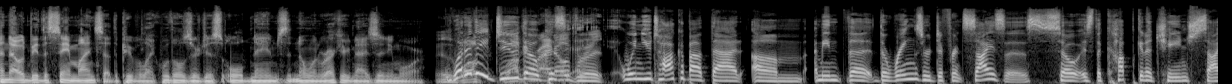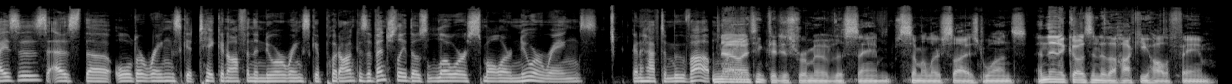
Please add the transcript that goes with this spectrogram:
And that would be the same mindset that people are like, well, those are just old names that no one recognizes anymore. What do they do walking though? right when you talk about that, um, I mean the the rings are different sizes. So is the cup going to change sizes as the older rings get taken off and the newer rings get put on? Because eventually those lower, smaller, newer rings are going to have to move up. No, right? I think they just remove the same similar sized ones. And then it goes into the Hockey Hall of Fame.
